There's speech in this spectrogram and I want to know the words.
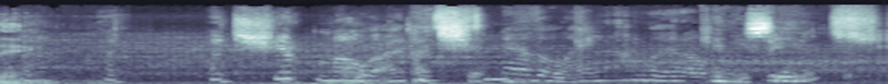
thing. A chipmunk. A chipmunk. Sniveling little Can you see it?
